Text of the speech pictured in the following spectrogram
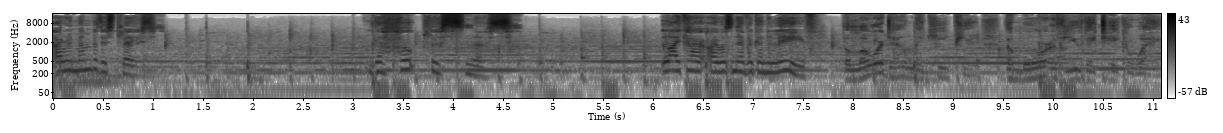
I remember this place. The hopelessness. Like I, I was never gonna leave. The lower down they keep you, the more of you they take away.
